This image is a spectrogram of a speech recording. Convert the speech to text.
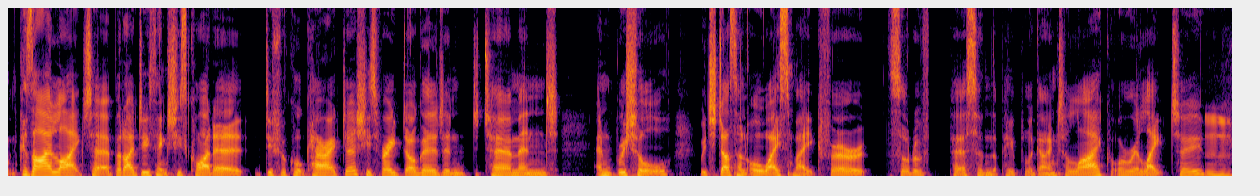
because I liked her, but I do think she's quite a difficult character. She's very dogged and determined and brittle, which doesn't always make for the sort of person that people are going to like or relate to.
